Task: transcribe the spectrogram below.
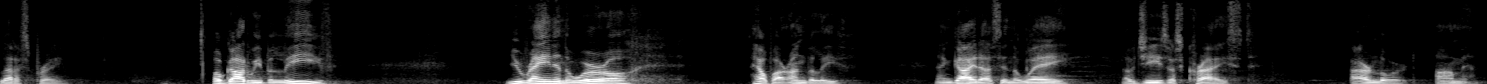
Let us pray. Oh God, we believe you reign in the world. Help our unbelief and guide us in the way of Jesus Christ our Lord. Amen.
